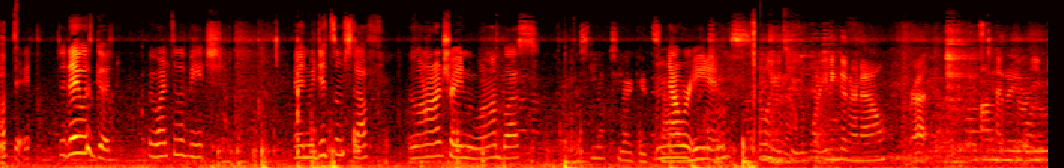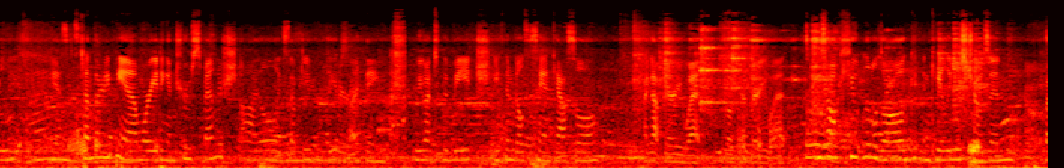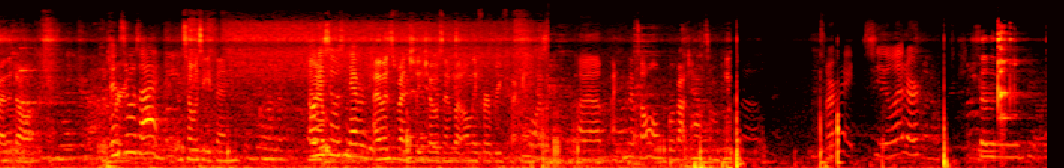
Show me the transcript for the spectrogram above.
Update. Today was good. We went to the beach and we did some stuff. We went on a train, we went on a bus, looks like it's. and now we're eating. Hello YouTube. We're eating dinner now. We're at It's 10:30 p.m. Yes, it's 10:30 p.m. We're eating in true Spanish style, except even later, I think. We went to the beach. Ethan built a sandcastle. I got very wet. We both got very wet. We saw a cute little dog, and Caele was chosen by the dog. And very- so was I. and so was Ethan. Oh, And I- was never me. I was eventually chosen, but only for a brief second. Um, I think that's all. We're about to have some pizza. See you later. Salud.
